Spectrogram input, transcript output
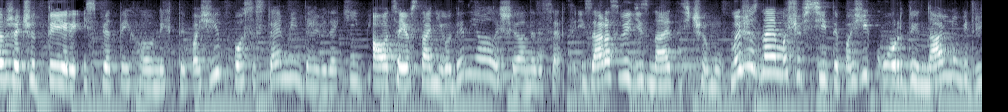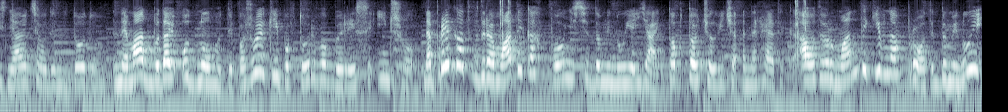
Вами вже 4 із 5 головних типажів по системі Девіда Кібі. А оцей останній один я лишила на десерт. І зараз ви дізнаєтесь чому. Ми вже знаємо, що всі типажі кардинально відрізняються один від одного. Нема бодай одного типажу, який повторював би риси іншого. Наприклад, в драматиках повністю домінує янь, тобто чоловіча енергетика. А от в романтиків навпроти домінує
